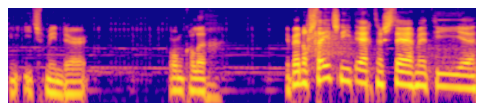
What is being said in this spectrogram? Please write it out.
En iets minder kronkelig. Ik ben nog steeds niet echt een ster met die, eh,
